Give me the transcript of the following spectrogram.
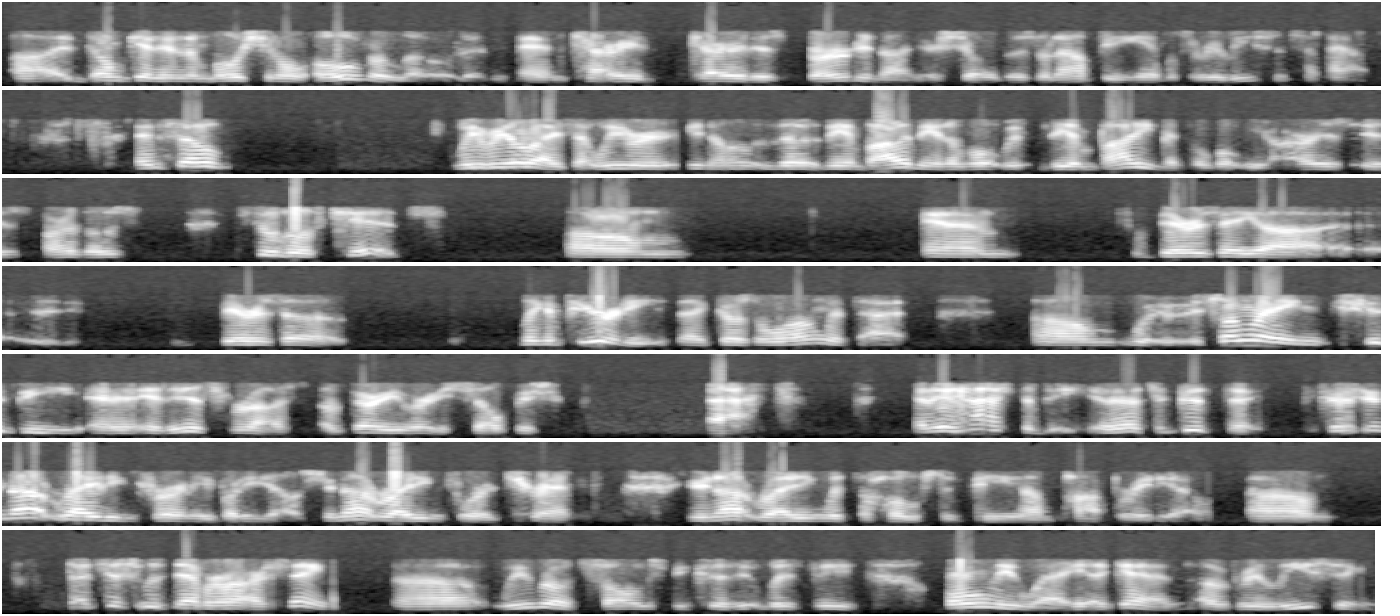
uh, don't get an emotional overload and, and carry carry this burden on your shoulders without being able to release it somehow. And so we realized that we were, you know, the the embodiment of what we, the embodiment of what we are is is are those still those kids. Um, and there's a uh, there's a like a purity that goes along with that. Um, songwriting should be, and it is for us, a very very selfish act, and it has to be, and that's a good thing because you're not writing for anybody else. You're not writing for a trend. You're not writing with the hopes of being on pop radio. Um, that just was never our thing. Uh, we wrote songs because it was the only way, again, of releasing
